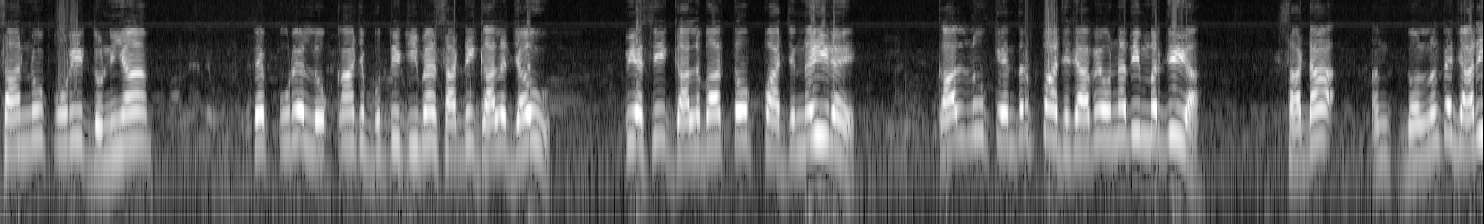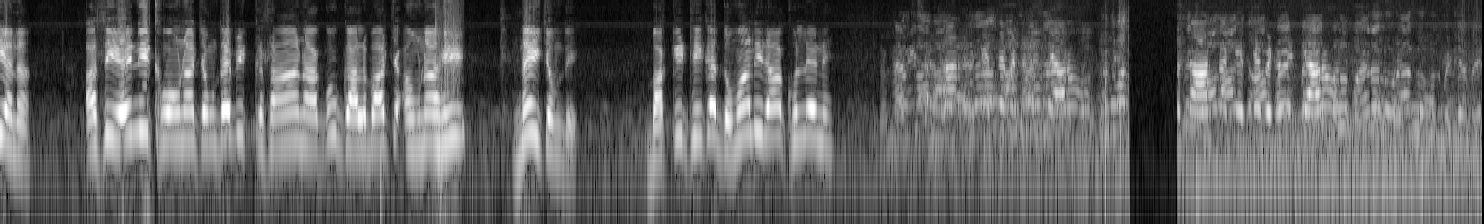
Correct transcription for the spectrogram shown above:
ਸਾਨੂੰ ਪੂਰੀ ਦੁਨੀਆ ਤੇ ਪੂਰੇ ਲੋਕਾਂ 'ਚ ਬੁੱਧੀਜੀਵੀਆਂ ਸਾਡੀ ਗੱਲ ਜਾਊ ਵੀ ਅਸੀਂ ਗੱਲਬਾਤ ਤੋਂ ਭੱਜ ਨਹੀਂ ਰਹੇ। ਕੱਲ ਨੂੰ ਕੇਂਦਰ ਭੱਜ ਜਾਵੇ ਉਹਨਾਂ ਦੀ ਮਰਜ਼ੀ ਆ ਸਾਡਾ ਅੰਦੋਲਨ ਤੇ ਜਾਰੀ ਆ ਨਾ ਅਸੀਂ ਇਹ ਨਹੀਂ ਖਵਾਉਣਾ ਚਾਹੁੰਦੇ ਵੀ ਕਿਸਾਨ ਆਗੂ ਗੱਲਬਾਤ 'ਚ ਆਉਣਾ ਹੀ ਨਹੀਂ ਚਾਹੁੰਦੇ ਬਾਕੀ ਠੀਕ ਹੈ ਦੋਵਾਂ ਦੀ ਰਾਹ ਖੁੱਲੇ ਨੇ ਨਵੀਂ ਸਰਕਾਰ ਤੱਕ ਇੱਥੇ ਬੈਠਣ ਲਈ ਤਿਆਰ ਹੋ ਸਰਕਾਰ ਤੱਕ ਇੱਥੇ ਬੈਠਣ ਲਈ ਤਿਆਰ ਹੋ वायरल हो रहा है सोशल मीडिया में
